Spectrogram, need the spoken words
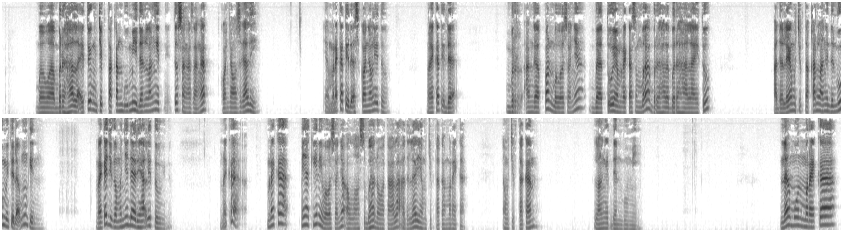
bahwa berhala itu yang menciptakan bumi dan langit itu sangat-sangat konyol sekali. Ya mereka tidak sekonyol itu. Mereka tidak beranggapan bahwasanya batu yang mereka sembah berhala-berhala itu adalah yang menciptakan langit dan bumi tidak mungkin. Mereka juga menyadari hal itu. Gitu. Mereka mereka meyakini bahwasanya Allah Subhanahu Wa Taala adalah yang menciptakan mereka, yang menciptakan langit dan bumi. Namun mereka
